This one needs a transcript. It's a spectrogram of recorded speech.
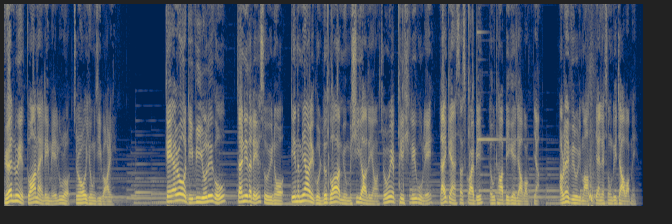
ရွက်လွင့်သွားနိုင်လိမ့်မယ်လို့တော့ကျွန်တော်ယုံကြည်ပါတယ်။ ကဲအဲ့တော့ဒီဗီဒီယိုလေးကိုကြိုင်းနေတဲ့ဆိုရင်တော့တင်သမျှတွေကိုလွတ်သွားတာမျိုးမရှိရလေအောင်ကျွန်တော်ရဲ့ page လေးကိုလည်း like and subscribe လုပ်ထားပေးခဲ့ကြပါဦးခင်ဗျ။နောက်တဲ့ဗီဒီယိုဒီမှာပြန်လည်ဆုံတွေ့ကြပါမယ်။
